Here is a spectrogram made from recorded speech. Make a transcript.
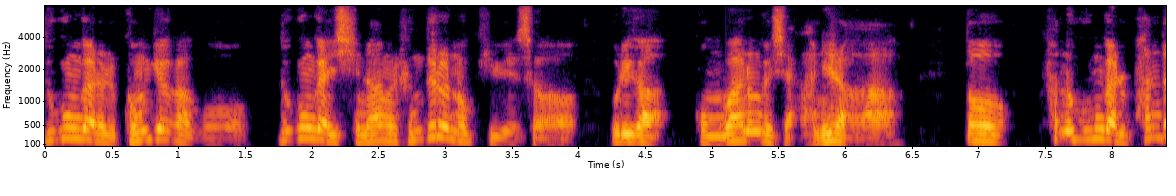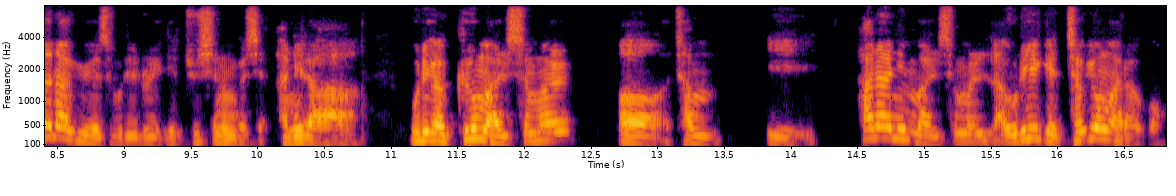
누군가를 공격하고 누군가의 신앙을 흔들어 놓기 위해서 우리가 공부하는 것이 아니라 또 누군가를 판단하기 위해서 우리에게 주시는 것이 아니라 우리가 그 말씀을 어, 참, 이, 하나님 말씀을 우리에게 적용하라고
